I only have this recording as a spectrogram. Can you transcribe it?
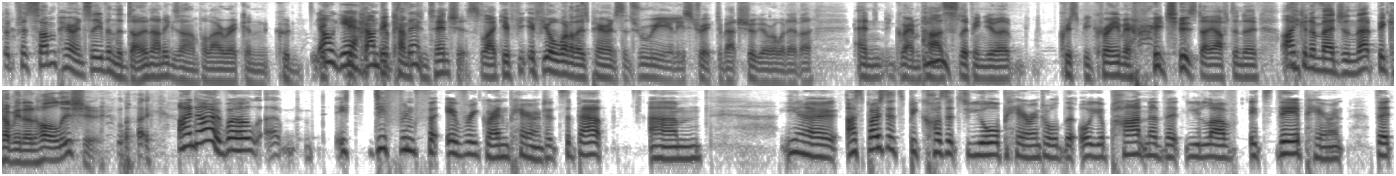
But for some parents, even the donut example, I reckon, could be- Oh, yeah, become, become 100%. contentious. Like if if you're one of those parents that's really strict about sugar or whatever, and grandpa's Mm. slipping you a Krispy Kreme every Tuesday afternoon. I can imagine that becoming a whole issue. like, I know. Well, um, it's different for every grandparent. It's about, um, you know, I suppose it's because it's your parent or the or your partner that you love. It's their parent that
